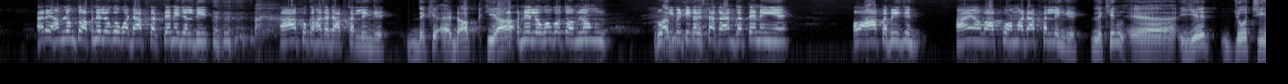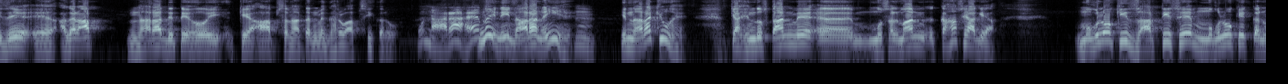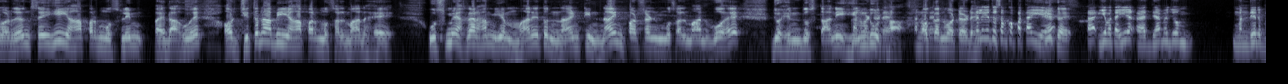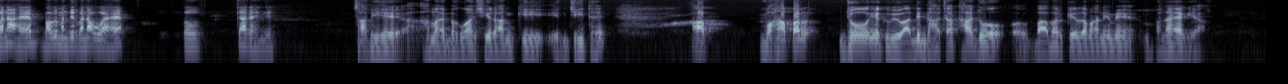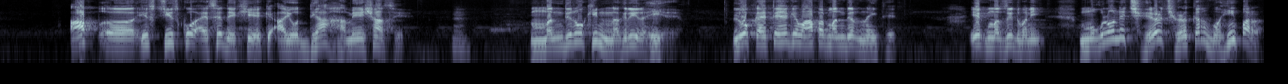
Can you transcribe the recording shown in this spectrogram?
अरे हम लोग तो अपने लोगों को अडाप्ट करते नहीं जल्दी। आपको कहाँ से अडाप्ट कर लेंगे? देखिए अडॉप्ट किया अपने लोगों को तो हम लोग रोटी बेटी का रिश्ता कायम करते नहीं है। और आप अभी आए अब आपको हम अडाप्ट कर लेंगे। लेकिन ये जो चीज़ें अगर आप नारा देते हो कि आप सनातन में घर वापसी करो। वो नारा है? नहीं नहीं नारा नहीं है। हम्म, ये नारा क्यों है? क्या हिंदुस्तान में मुसलमान कहाँ से आ गया? मुगलों की जारती से मुगलों के कन्वर्जन से ही यहाँ पर मुस्लिम पैदा हुए और जितना भी यहाँ पर मुसलमान है उसमें अगर हम ये माने तो 99 परसेंट मुसलमान वो है जो हिंदुस्तानी हिंदू था और कन्वर्टेड है। ये तो सबको पता ही है। है। ये बताइए अयोध्या में जो मंदिर बना है भव्य मंदिर बना हुआ है तो क्या कहेंगे? साहब ये हमारे भगवान श्री राम की एक जीत है। आप वहाँ पर जो एक विवादित ढांचा था जो बाबर के ज़माने में बनाया गया आप इस चीज़ को ऐसे देखिए कि अयोध्या हमेशा से हम्म, मंदिरों की नगरी रही है। लोग कहते हैं कि वहाँ पर मंदिर नहीं थे। एक मस्जिद बनी। मुगलों ने छेड़ छेड़ कर वहीं पर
